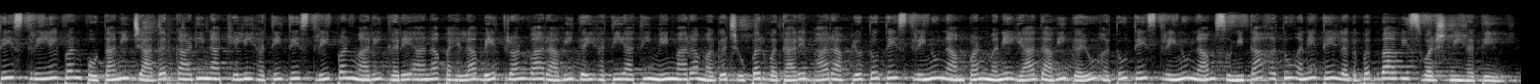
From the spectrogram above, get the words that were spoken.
તે સ્ત્રીએ પણ પોતાની ચાદર કાઢી નાખેલી હતી. તે સ્ત્રી પણ મારી ઘરે આના પહેલા બે ત્રણ વાર આવી ગઈ હતી. આથી મેં મારા મગજ ઉપર વધારે ભાર આપ્યો તો તે સ્ત્રીનું નામ પણ મને યાદ આવી ગયું હતું. તે સ્ત્રીનું નામ સુનિતા હતું અને તે લગભગ બાવીસ વર્ષની હતી.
